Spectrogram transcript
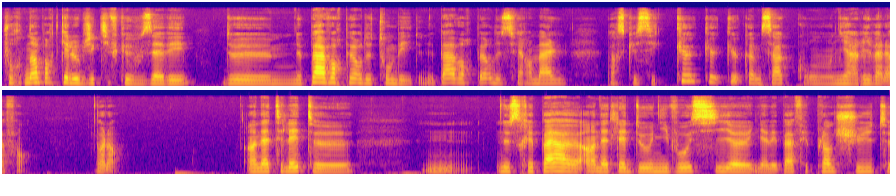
pour n'importe quel objectif que vous avez, de ne pas avoir peur de tomber, de ne pas avoir peur de se faire mal, parce que c'est que, que, que comme ça qu'on y arrive à la fin. Voilà. Un athlète euh, ne serait pas euh, un athlète de haut niveau si euh, il n'avait pas fait plein de chutes,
